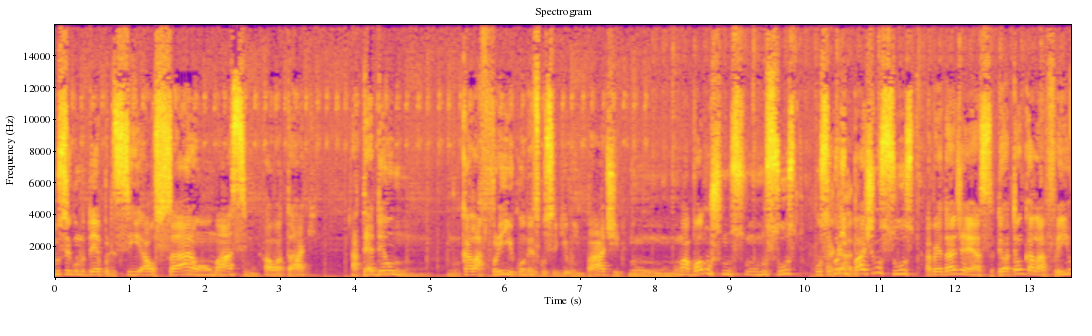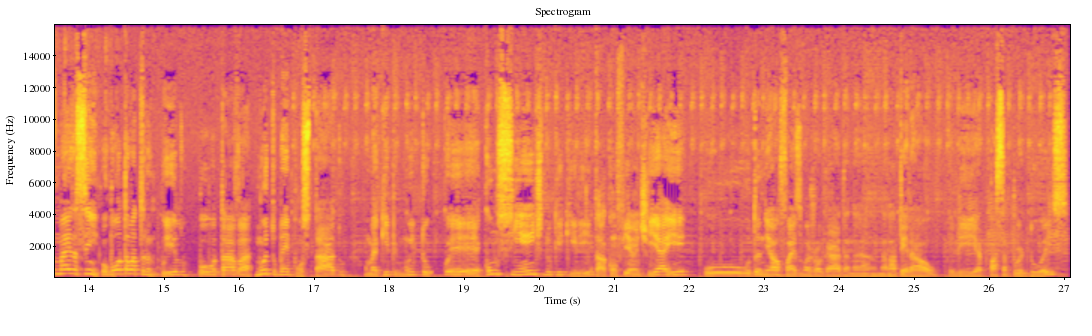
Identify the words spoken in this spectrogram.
No segundo tempo, eles se alçaram ao máximo ao ataque, até deu um, um calafrio quando eles conseguiram o empate num- numa bola no, no, no susto. Conseguiram Cagada. empate no susto. A verdade é essa. Deu até um calafrio, mas assim, o Boa tava tranquilo, o Boa tava muito bem postado, uma equipe muito eh, eh, consciente do que queria. Tava confiante. E aí o Daniel faz uma jogada na, na lateral, ele passa por dois,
